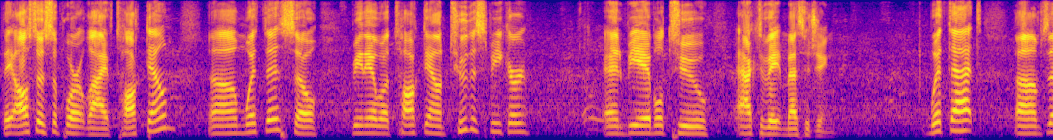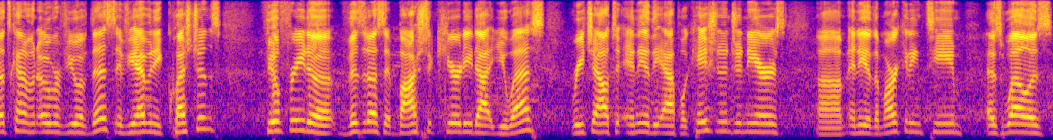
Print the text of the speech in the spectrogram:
They also support live talk down um, with this, so being able to talk down to the speaker and be able to activate messaging. With that, um, so that's kind of an overview of this. If you have any questions, feel free to visit us at boschsecurity.us, reach out to any of the application engineers, um, any of the marketing team, as well as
